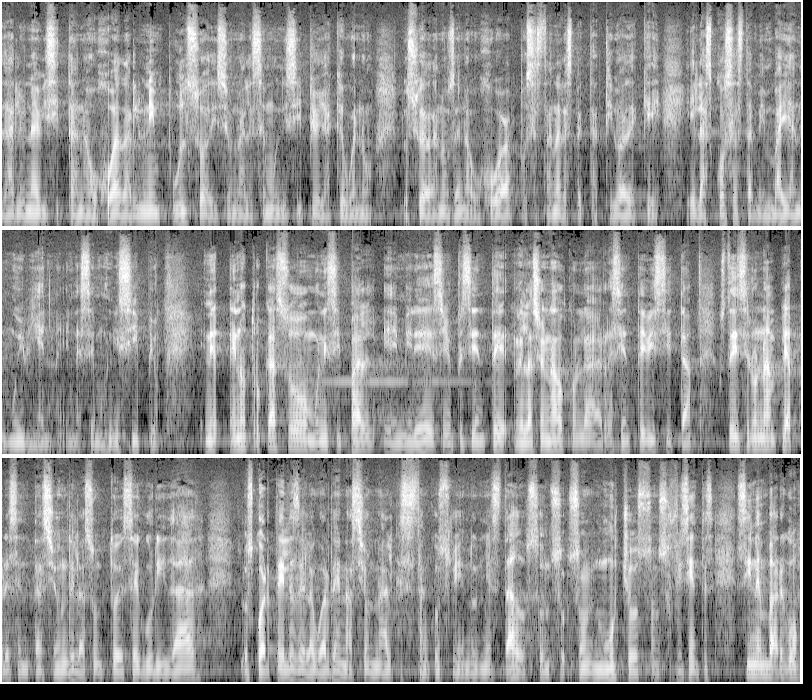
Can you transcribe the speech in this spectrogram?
darle una visita a Navojoa, darle un impulso adicional a ese municipio, ya que bueno, los ciudadanos de Navojoa pues están a la expectativa de que las cosas también vayan muy bien en ese municipio. En, otro caso municipal, mire, señor presidente, relacionado con la reciente visita, usted hicieron una amplia presentación del asunto de seguridad, los cuarteles de la Guardia Nacional que se están construyendo en mi estado. Son, son, muchos, son suficientes. Sin embargo,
